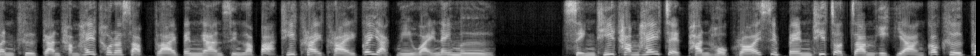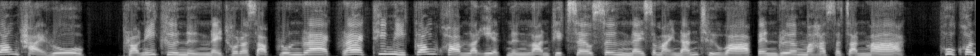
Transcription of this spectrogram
มันคือการทำให้โทรศัพท์กลายเป็นงานศิลปะที่ใครๆ ก็อยากมีไว้ในมือ สิ่งที่ทำให้ 7,610 เป็นที่จดจำอีกอย่างก็คือกล้องถ่ายรูป เพราะนี่คือหนึ่งในโทรศัพท์รุ่นแรกแรกที่มีกล้องความละเอียด 1 ล้านพิกเซล ซึ่งในสมัยนั้นถือว่าเป็นเรื่องมหัศจรรย์มาก ผู้คน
